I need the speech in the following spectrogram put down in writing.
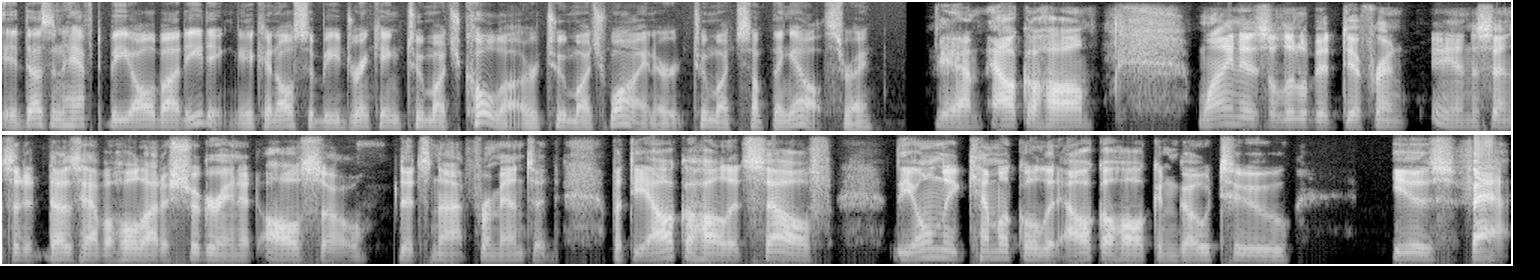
it doesn't have to be all about eating. It can also be drinking too much cola or too much wine or too much something else, right? Yeah, alcohol. Wine is a little bit different in the sense that it does have a whole lot of sugar in it also that's not fermented. But the alcohol itself, the only chemical that alcohol can go to is fat.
